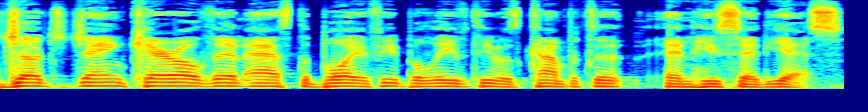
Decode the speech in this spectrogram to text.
Judge Jane Carroll then asked the boy if he believed he was competent, and he said yes.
